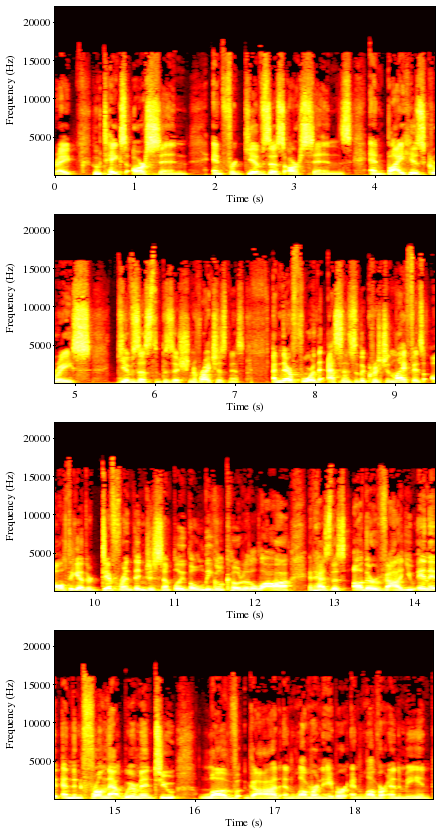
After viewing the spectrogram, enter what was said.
right? Who takes our sin and forgives us our sins, and by his grace gives us the position of righteousness. And therefore, the essence of the Christian life is altogether different than just simply the legal code of the law. It has this other value in it. And then from that, we're meant to love God and love our neighbor and love our enemy and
